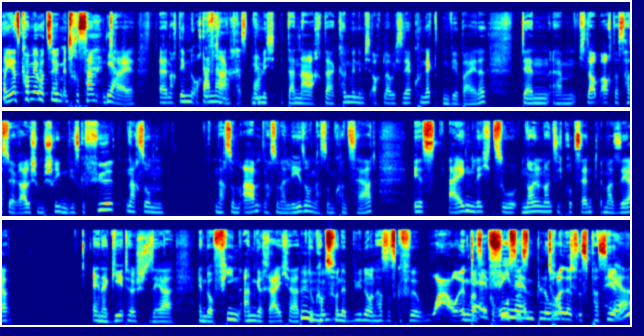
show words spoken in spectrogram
Und jetzt kommen wir aber zu dem interessanten Ja. Teil, äh, nachdem du auch Danach, gefragt hast, ja. nämlich danach. Da können wir nämlich auch, glaube ich, sehr connecten, wir beide. Denn ähm, ich glaube auch, das hast du ja gerade schon beschrieben, dieses Gefühl nach so einem nach so einem Abend, nach so einer Lesung, nach so einem Konzert, ist eigentlich zu 99 Prozent immer sehr energetisch, sehr Endorphin angereichert. Du kommst von der Bühne und hast das Gefühl, wow, irgendwas Mhm. Delfine Großes. Tolles ist passiert. Ja.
